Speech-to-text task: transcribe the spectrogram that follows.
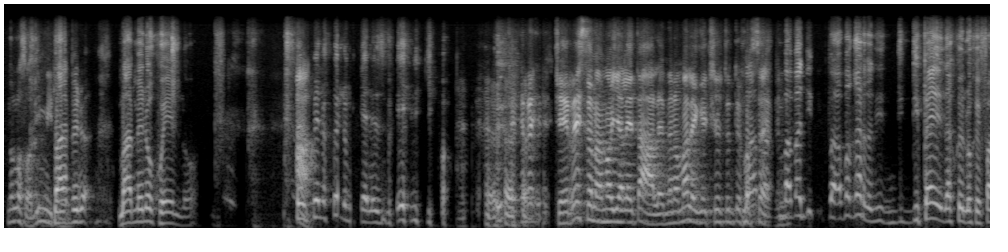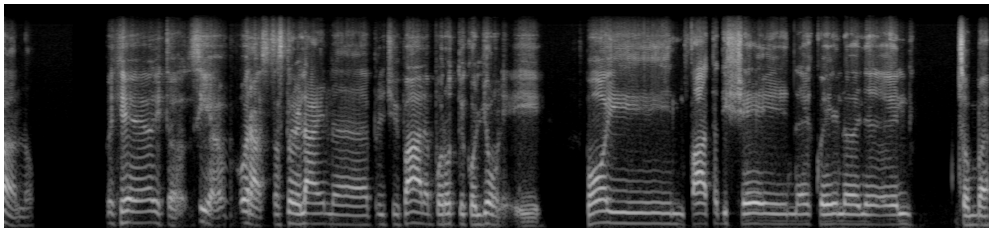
non lo so, dimmi ma almeno, ma almeno quello. Ah. Almeno quello mi tiene sveglio. Cioè, il resto è una noia letale, meno male che c'è il 24-7. Ma, ma, ma, ma, ma guarda, di, di, dipende da quello che fanno. Perché ho detto, sì, ora sta storyline eh, principale ha un po' rotto i coglioni poi il fatto di Shane, quello, il, il, insomma,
